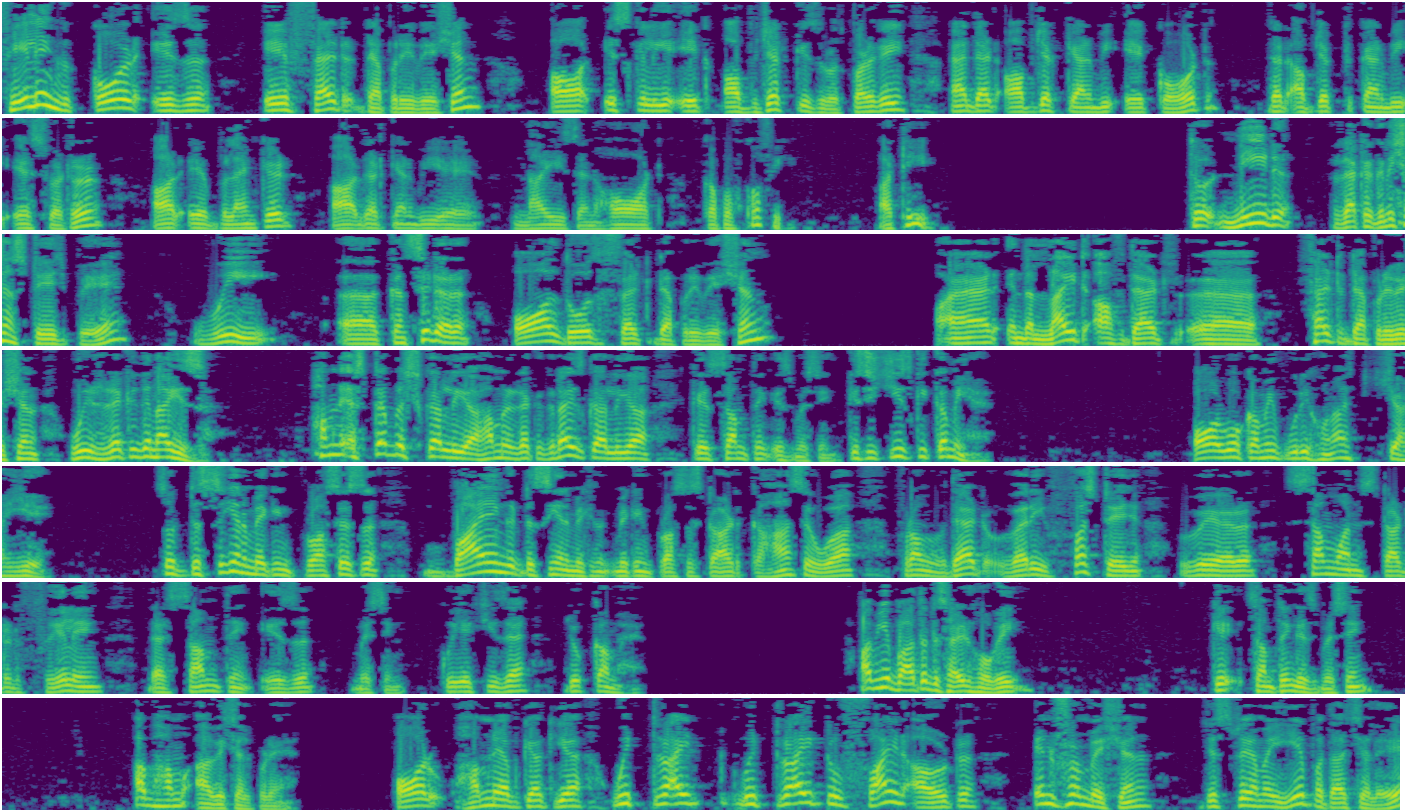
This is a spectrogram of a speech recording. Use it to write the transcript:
feeling cold is a felt deprivation اور اس کے لیے ایک آبجیکٹ کی ضرورت پڑ گئی and that object can be a coat that object can be a sweater or a blanket or that can be a nice and hot cup of coffee or ٹھیک تو نیڈ ریکگنیشن اسٹیج پہ we consider all those felt deprivation and in the light of that felt deprivation we recognize ہم نے establish کر لیا ہم نے recognise کر لیا کہ سم تھنگ از مسنگ کسی چیز کی کمی ہے اور وہ کمی پوری ہونا چاہیے so decision making process buying decision making process start کہاں سے ہوا from that very first age where someone started feeling that something is missing کوئی ایک چیز ہے جو کم ہے اب یہ بات ڈسائڈ ہو گئی کہ سم تھنگ از مسنگ اب ہم آگے چل پڑے ہیں اور ہم نے اب کیا we try we try to find out information جس سے ہمیں یہ پتا چلے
